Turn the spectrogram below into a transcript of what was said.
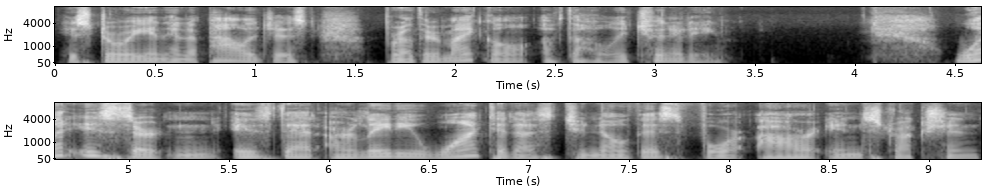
historian and apologist, Brother Michael of the Holy Trinity. What is certain is that Our Lady wanted us to know this for our instruction,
